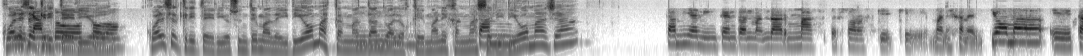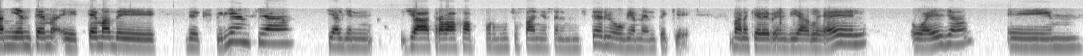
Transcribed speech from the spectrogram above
¿Cuál es el criterio? ¿Cuál es el criterio? ¿Es un tema de idioma? ¿Están mandando a los que manejan más el idioma ya? también intentan mandar más personas que, que manejan el idioma, eh, también tema, eh, tema de, de, experiencia, si alguien ya trabaja por muchos años en el ministerio, obviamente que van a querer enviarle a él o a ella. Em,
